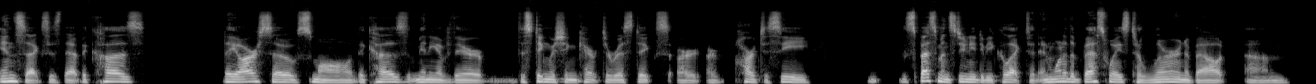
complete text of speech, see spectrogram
insects is that because they are so small, because many of their distinguishing characteristics are, are hard to see, the specimens do need to be collected. And one of the best ways to learn about um,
